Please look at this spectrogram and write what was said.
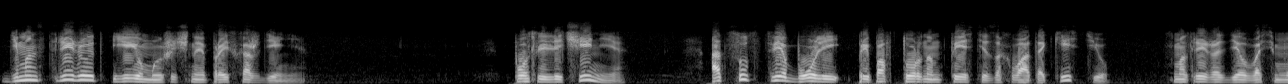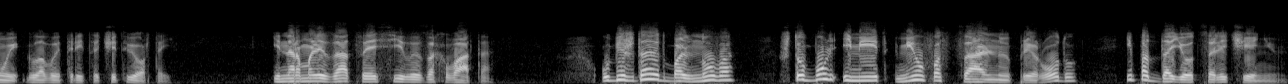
демонстрирует ее мышечное происхождение. После лечения отсутствие болей при повторном тесте захвата кистью, смотри раздел 8 главы 34, и нормализация силы захвата убеждают больного, что боль имеет миофасциальную природу и поддается лечению.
